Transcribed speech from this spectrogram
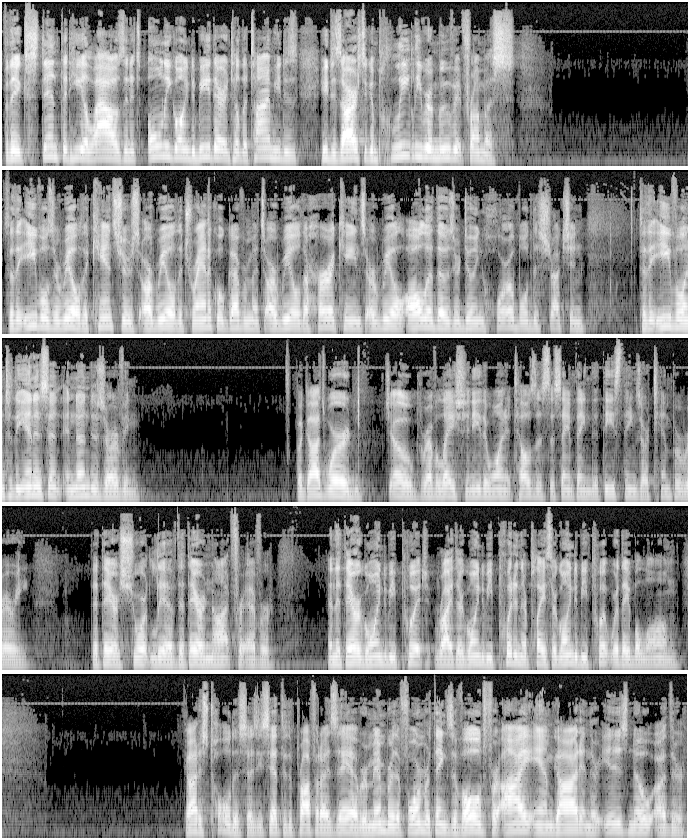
for the extent that He allows, and it's only going to be there until the time He, des- he desires to completely remove it from us. So the evils are real, the cancers are real, the tyrannical governments are real, the hurricanes are real. All of those are doing horrible destruction to the evil and to the innocent and undeserving. But God's word Job, Revelation, either one, it tells us the same thing that these things are temporary, that they are short lived, that they are not forever, and that they are going to be put right. They're going to be put in their place, they're going to be put where they belong. God has told us, as he said through the prophet Isaiah, remember the former things of old, for I am God and there is no other.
